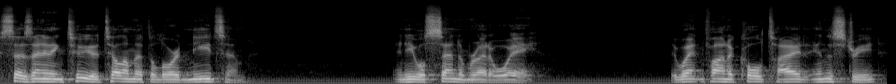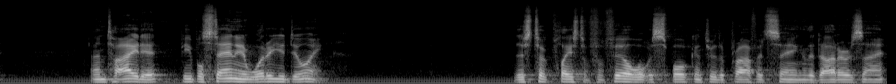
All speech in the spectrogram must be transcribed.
says anything to you, tell him that the Lord needs him, and he will send him right away. They went and found a colt tied in the street, untied it. People standing there, What are you doing? This took place to fulfill what was spoken through the prophet, saying, The daughter of Zion,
